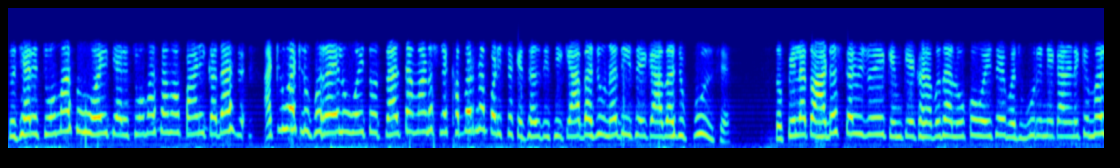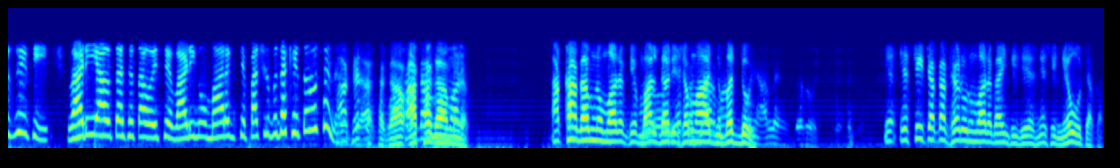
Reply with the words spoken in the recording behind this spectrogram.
તો જ્યારે ચોમાસું હોય ત્યારે ચોમાસામાં પાણી કદાચ આટલું આટલું ભરાયેલું હોય તો ચાલતા માણસને ખબર ન પડી શકે જલ્દીથી કે આ બાજુ નદી છે કે આ બાજુ પુલ છે. તો પેલા તો આડશ કરવી જોઈએ કેમ કે ઘણા બધા લોકો હોય છે મજબૂરીને કારણે કે મરજીથી વાડી આવતા જતા હોય છે. વાડીનો માર્ગ છે પાછળ બધા ખેતરો છે ને? આખા ગામ આખા ગામનો માર્ગ. છે માલધારી સમાજ ને બધો. એસી ટકા ખેડૂત માર્ગ અહીંથી છે એસી નેવું ટકા.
